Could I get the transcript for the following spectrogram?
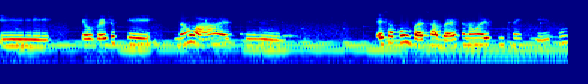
E eu vejo que não há esse, essa conversa aberta, não há esse incentivo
